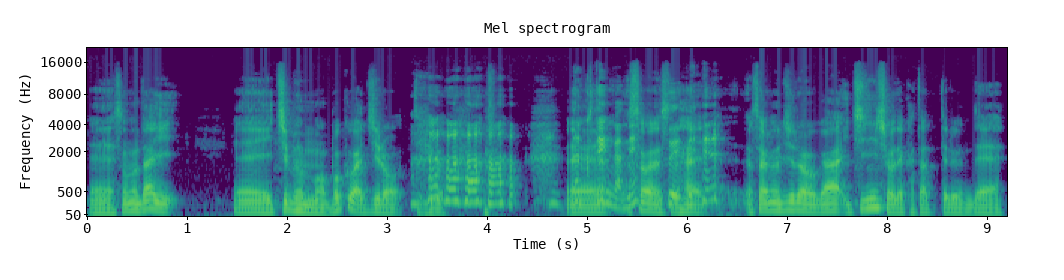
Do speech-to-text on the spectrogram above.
ええーその第、えー一文も僕は二郎っていう。濁点がねえーそうですね。はい。お皿の二郎が一人称で語ってるんで、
